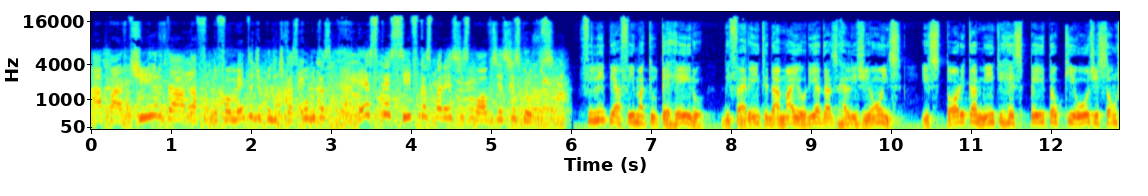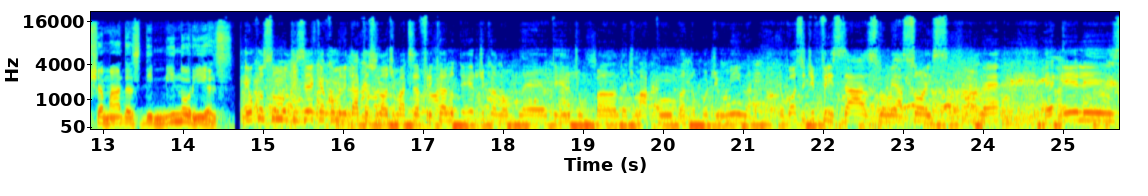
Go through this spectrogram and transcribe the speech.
a partir da, da, do fomento de políticas públicas específicas para estes povos e estes grupos. Felipe afirma que o terreiro, diferente da maioria das religiões, historicamente respeita o que hoje são chamadas de minorias. Eu costumo dizer que a comunidade nacional de matriz africana, o terreiro de candomblé, o terreiro de umbanda, de macumba, tambor de mina, eu gosto de frisar as nomeações, né? É, eles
